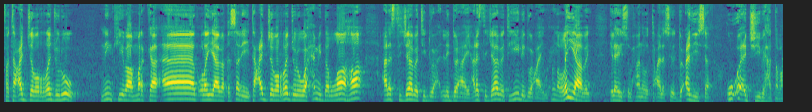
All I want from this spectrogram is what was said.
fatacajaba arajulu ninkii baa markaa aada ula yaabay qisadii tacajaba arajulu waxamid allaha calى istijaabati liducaa'i calى istijaabatihi liducaa'i wuxuuna la yaabay ilaahay subxaana wa tacaala sida ducadiisa uu u ajiibay haddaba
